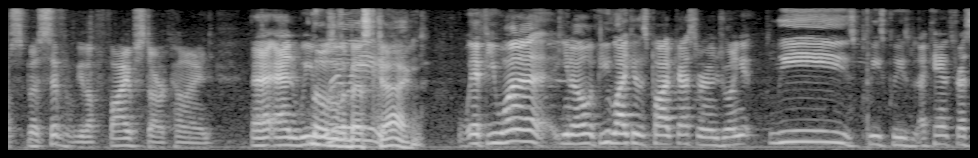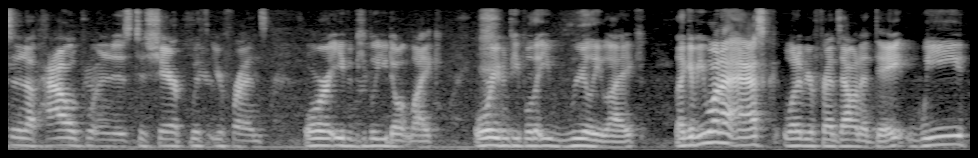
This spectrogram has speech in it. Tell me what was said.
specifically the five star kind. Uh, and we Those are the best kind. If you want to, you know, if you like this podcast or are enjoying it, please, please, please, I can't stress it enough how important it is to share with your friends or even people you don't like or even people that you really like. Like, if you want to ask one of your friends out on a date, we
